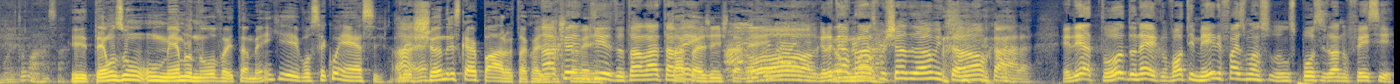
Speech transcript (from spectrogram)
Muito massa. E temos um, um membro novo aí também que você conhece. Ah, Alexandre Scarparo tá com a Não gente também. acredito, tá lá também. Tá com a gente Ah, também. é? Ó, grande É um abraço nome. pro Xandão, então, cara. Ele é todo, né? Volta e meia ele faz umas- uns posts lá no Face,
